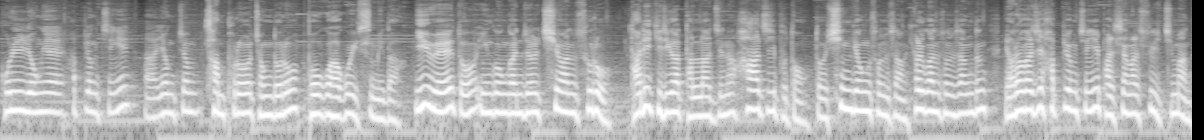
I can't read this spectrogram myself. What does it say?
골용의 합병증이 아, 0.3% 정도로 보고하고 있습니다. 이외에도 인공관절 치환 수로 다리 길이가 달라지는 하지 부동, 또 신경 손상, 혈관 손상 등 여러 가지 합병증이 발생할 수 있지만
